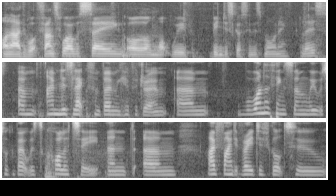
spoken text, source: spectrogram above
on either what Francois was saying or on what we've been discussing this morning? Liz? Um, I'm Liz Leck from Birmingham Hippodrome. Um, one of the things um, we were talking about was quality, and um, I find it very difficult to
